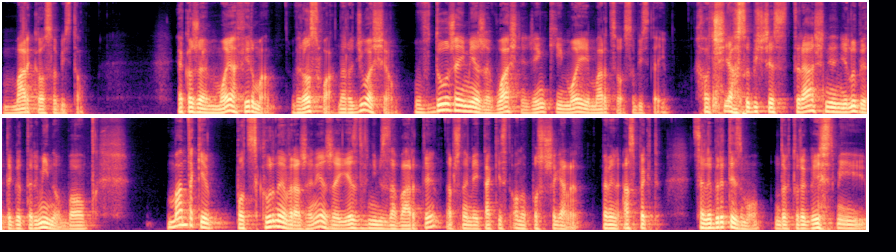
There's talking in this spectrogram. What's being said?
markę osobistą. Jako, że moja firma wyrosła, narodziła się w dużej mierze właśnie dzięki mojej marce osobistej, choć ja osobiście strasznie nie lubię tego terminu, bo mam takie podskórne wrażenie, że jest w nim zawarty, a przynajmniej tak jest ono postrzegane, pewien aspekt celebrytyzmu, do którego jest mi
